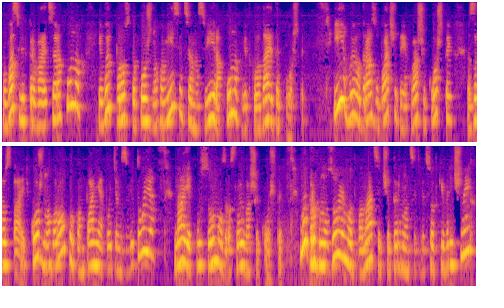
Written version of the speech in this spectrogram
у вас відкривається рахунок, і ви просто кожного місяця на свій рахунок відкладаєте кошти. І ви одразу бачите, як ваші кошти зростають. Кожного року компанія потім звітує, на яку суму зросли ваші кошти. Ми прогнозуємо 12-14% річних.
